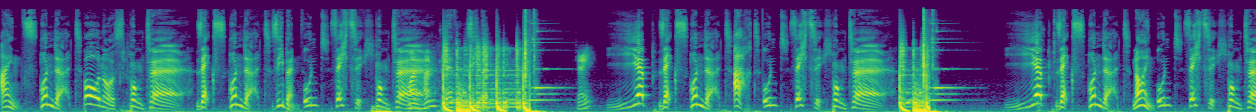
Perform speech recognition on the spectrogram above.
Einhundert Bonuspunkte. 667 Punkte. 100. Level 7. Okay. Yep. 608 und 60 Punkte. Yep. 609 und 60 Punkte.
